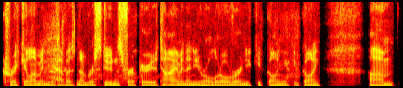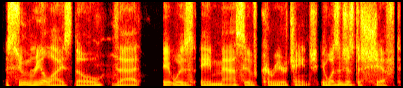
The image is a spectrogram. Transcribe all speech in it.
curriculum and you have a number of students for a period of time and then you roll it over and you keep going and keep going. Um, soon realized though that it was a massive career change. It wasn't just a shift.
